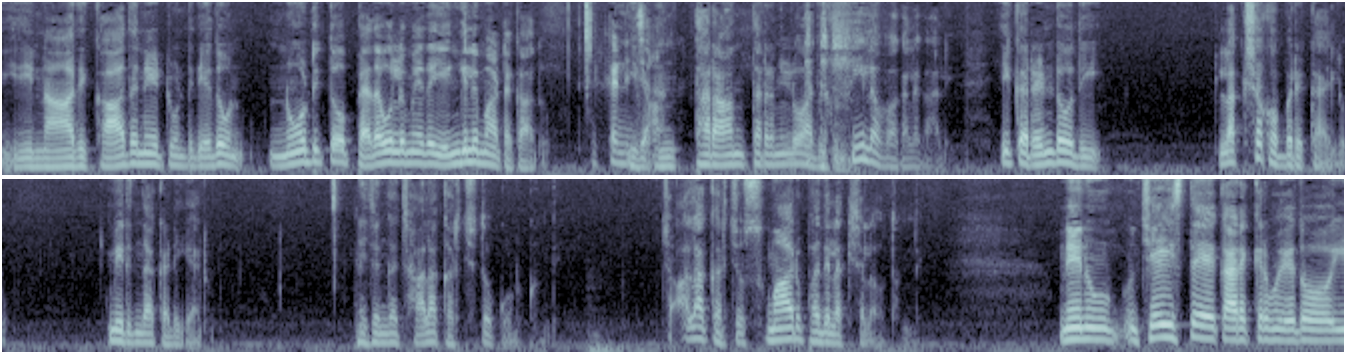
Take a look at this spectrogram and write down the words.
ఇది నాది కాదనేటువంటిది ఏదో నోటితో పెదవుల మీద ఎంగిలి మాట కాదు. ఇది అంతరాంతరంలో అది ఫీల్ అవ్వగలగాలి. ఇక రెండోది లక్ష కొబ్బరికాయలు. మీరు ఇందాక అడిగారు. నిజంగా చాలా ఖర్చుతో కూడుకుంది చాలా ఖర్చు సుమారు పది లక్షలు అవుతుంది. నేను చేయిస్తే కార్యక్రమం ఏదో ఈ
